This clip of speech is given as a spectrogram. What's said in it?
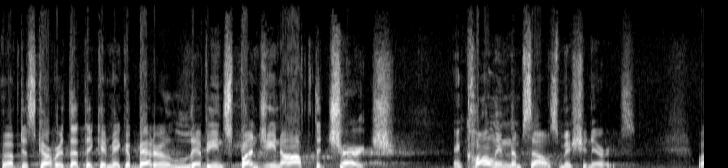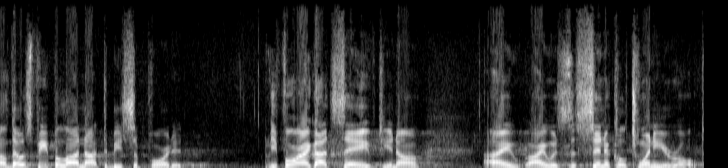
who have discovered that they can make a better living sponging off the church and calling themselves missionaries. Well, those people are not to be supported. Before I got saved, you know, I, I was the cynical 20 year old.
